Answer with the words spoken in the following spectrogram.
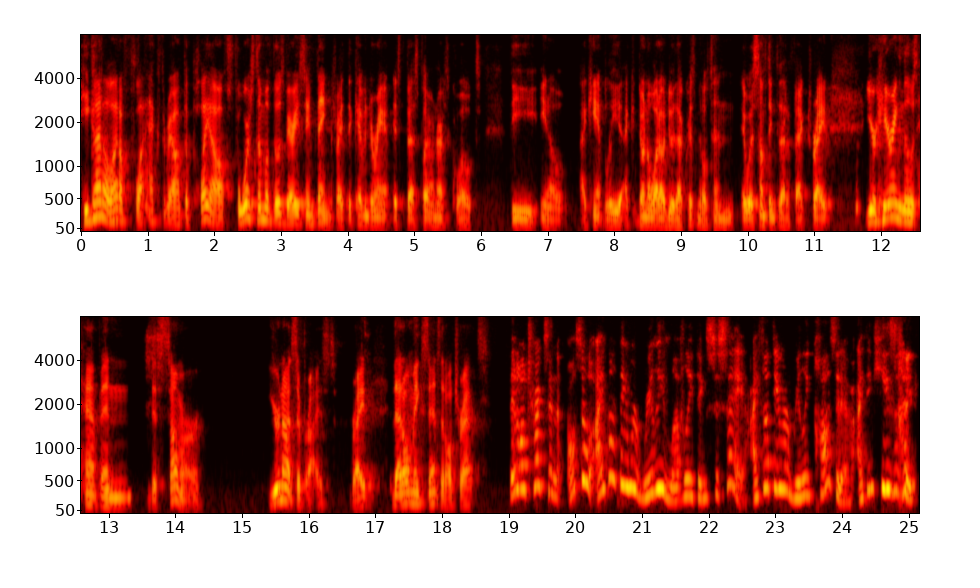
he got a lot of flack throughout the playoffs for some of those very same things, right? The Kevin Durant is the best player on earth quote. The, you know, I can't believe I don't know what I would do without Khris Middleton. It was something to that effect, right? You're hearing those happen this summer. You're not surprised, right? That all makes sense. That all tracks it all tracks. And also, I thought they were really lovely things to say. I thought they were really positive. I think he's like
